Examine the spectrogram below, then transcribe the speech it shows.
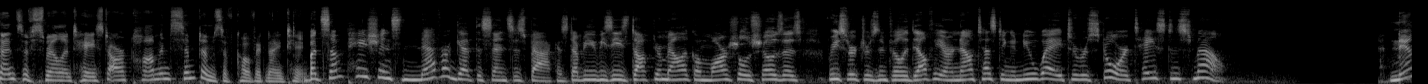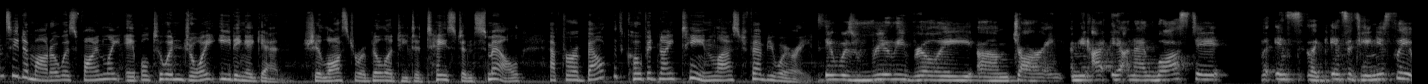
sense of smell and taste are common symptoms of COVID-19. But some patients never get the senses back. As WBZ's Dr. Mallika Marshall shows us, researchers in Philadelphia are now testing a new way to restore taste and smell. Nancy D'Amato is finally able to enjoy eating again. She lost her ability to taste and smell after a bout with COVID-19 last February. It was really, really um, jarring. I mean, I, and I lost it like instantaneously.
